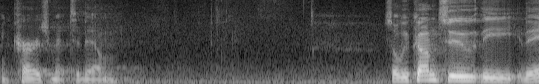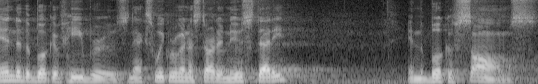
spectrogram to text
encouragement to them. So we've come to the, the end of the book of Hebrews. Next week we're going to start a new study in the book of Psalms.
